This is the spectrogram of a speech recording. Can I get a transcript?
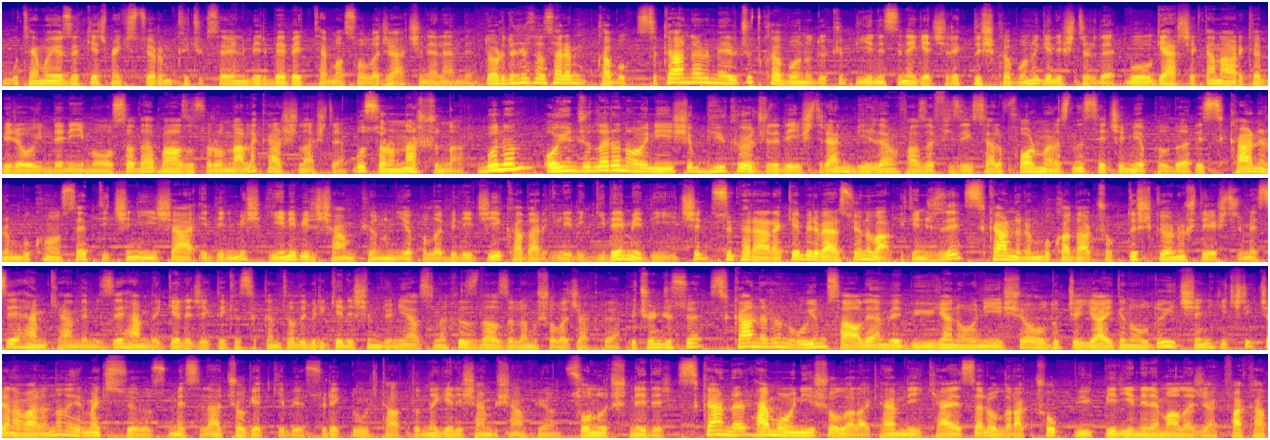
Bu temayı özet geçmek istiyorum. Küçük sevimli bir bebek teması olacağı için elendi. Dördüncü tasarım kabuk. Skarner mevcut kabuğunu döküp yenisine geçerek dış kabuğunu geliştirdi. Bu gerçekten harika bir oyun deneyimi olsa da bazı sorunlarla karşılaştı. Bu sorunlar şunlar. Bunun oyuncuların oynayışı büyük ölçüde değiştiren birden fazla fiziksel form arasında seçim yapıldı ve Skarner'ın bu konsept için inşa edilmiş yeni bir şampiyonun yapılabileceği kadar ileri gidemediği için süper harika bir versiyonu var. İkincisi Skarner'ın bu kadar çok dış görünüş değiştirmesi hem kendimizi hem de gelecekteki sıkıntılı bir gelişim dünyasına hızlı hazırlamış olacaktı. Üçüncüsü Skarner'ın uyum sağlayan ve büyüyen oynayışı oldukça yaygın olduğu için hiçlik canavarlarından ayırmak istiyoruz. Mesela Cho'Gath gibi sürekli ulti attığında gelişen bir şampiyon. Sonuç nedir? Skarner hem oynayış olarak hem de hikayesel olarak çok büyük bir yenileme alacak. Fakat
